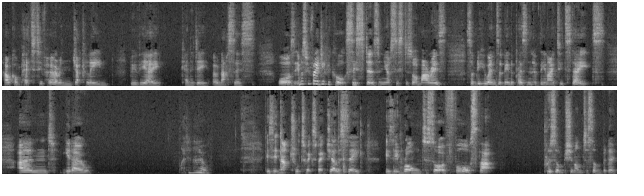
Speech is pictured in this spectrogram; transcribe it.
how competitive her and Jacqueline Bouvier, Kennedy, Onassis was. It must be very difficult, sisters, and your sister sort of marries somebody who ends up being the President of the United States. And, you know, I don't know. Is it natural to expect jealousy? Is it wrong to sort of force that presumption onto somebody?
